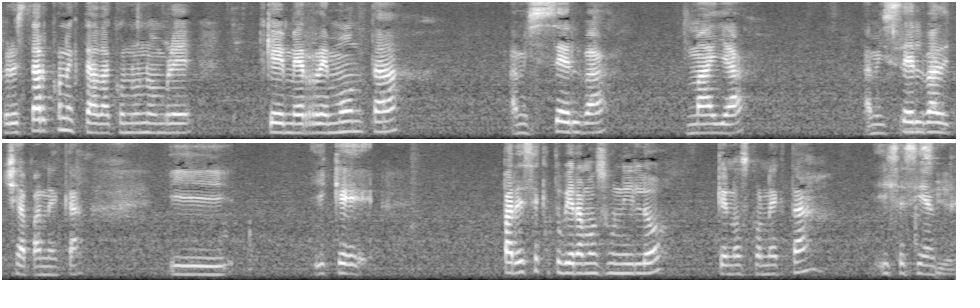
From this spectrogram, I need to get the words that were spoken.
pero estar conectada con un hombre que me remonta a mi selva maya, a mi selva de chiapaneca y, y que parece que tuviéramos un hilo que nos conecta y se siente.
